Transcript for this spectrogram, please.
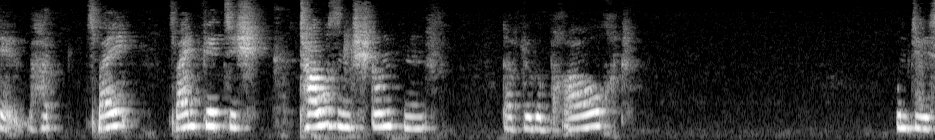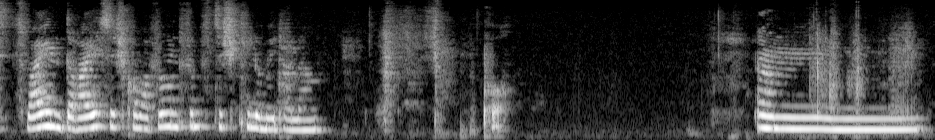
der hat zwei, 42.000 Stunden dafür gebraucht. Und die ist 32,55 Kilometer lang. Boah. Ähm,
